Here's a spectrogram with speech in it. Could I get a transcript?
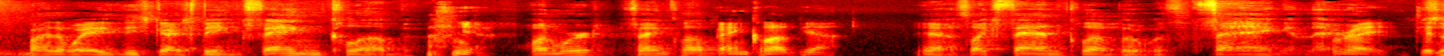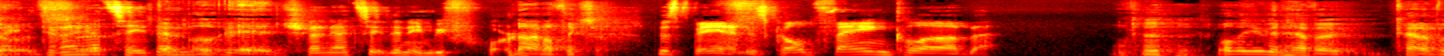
by the way, these guys being Fangclub. yeah, One word? Fangclub? Fang club. Yeah, Yeah, it's like Fan Club, but with Fang in there. right. Did So I did I uh, not say it's got that? A little edge. Did I not say the name before? No, I don't think so. This band is called Fangclub. Well, they even have a kind of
